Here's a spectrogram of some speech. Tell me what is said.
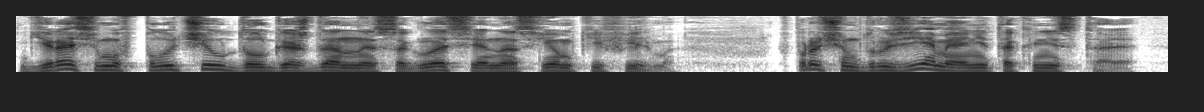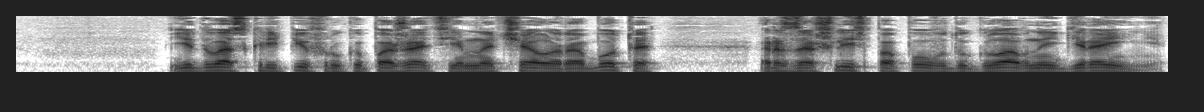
Герасимов получил долгожданное согласие на съемки фильма. Впрочем, друзьями они так и не стали. Едва скрепив рукопожатием начало работы, разошлись по поводу главной героини.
